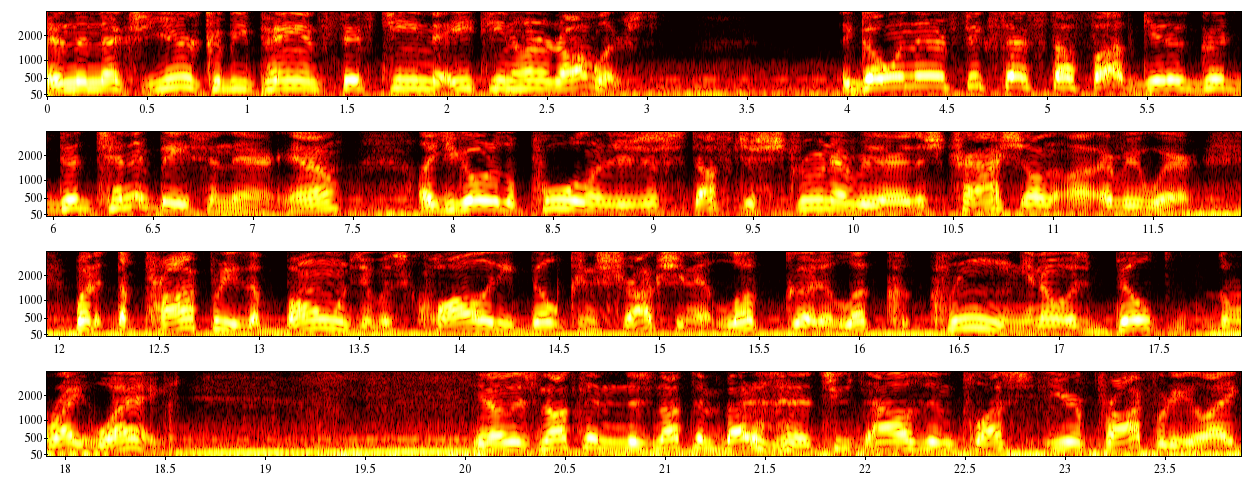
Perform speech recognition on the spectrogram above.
in the next year could be paying 15 to 1800 dollars go in there and fix that stuff up. Get a good good tenant base in there. You know, like you go to the pool and there's just stuff just strewn everywhere. There's trash on uh, everywhere. But the property, the bones, it was quality built construction. It looked good. It looked clean. You know, it was built the right way. You know, there's nothing there's nothing better than a 2,000 plus year property. Like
